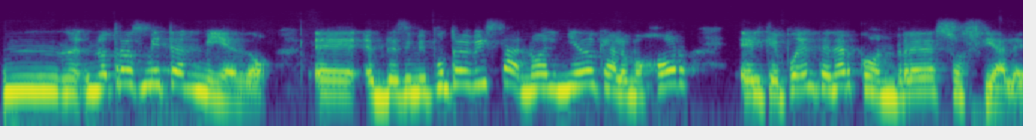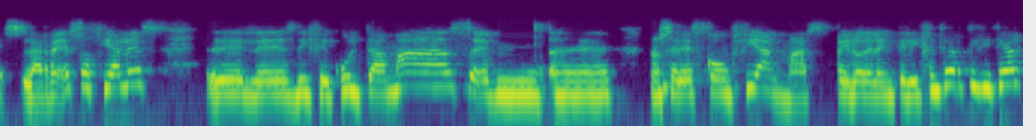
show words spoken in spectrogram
no transmiten miedo. Eh, desde mi punto de vista, no el miedo que a lo mejor el que pueden tener con redes sociales. Las redes sociales eh, les dificulta más, em, eh, no se desconfían más, pero de la inteligencia artificial,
